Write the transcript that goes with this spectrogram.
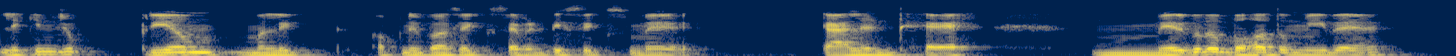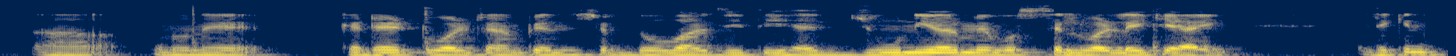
लेकिन जो प्रियम मलिक अपने पास एक 76 में टैलेंट है, मेरे को तो बहुत उम्मीद है। उन्होंने कैडेट वर्ल्ड चैंपियनशिप दो बार जीती है। जूनियर में वो सिल्वर लेके आई। लेकिन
